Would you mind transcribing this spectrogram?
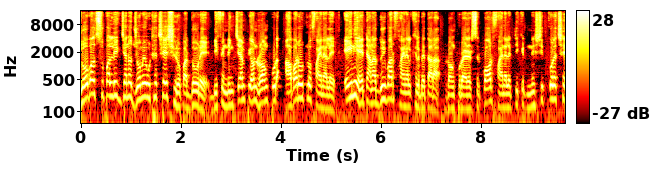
গ্লোবাল সুপার লিগ যেন জমে উঠেছে শিরোপার দৌড়ে। ডিফেন্ডিং চ্যাম্পিয়ন রংপুর আবার উঠল ফাইনালে। এই নিয়ে টানা দুইবার ফাইনাল খেলবে তারা। রংপুর রাইডার্সের পর ফাইনালের টিকিট নিশ্চিত করেছে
